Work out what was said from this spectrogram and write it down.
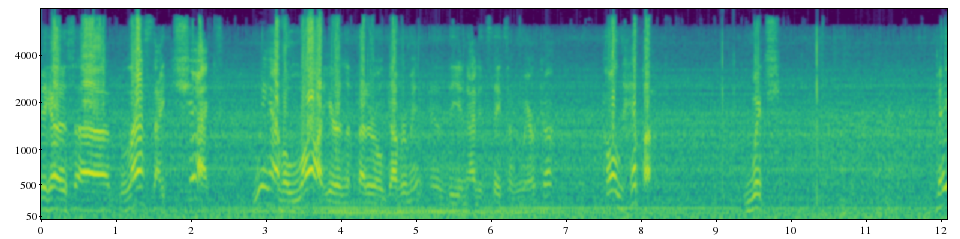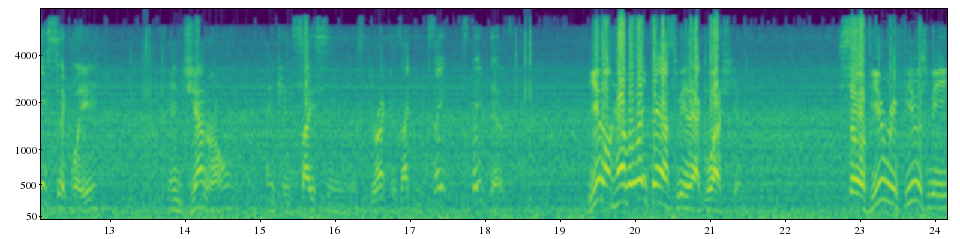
Because uh, last I checked, we have a law here in the federal government of the United States of America called HIPAA, which basically, in general and concise and as direct as I can say, state this, you don't have a right to ask me that question. So if you refuse me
